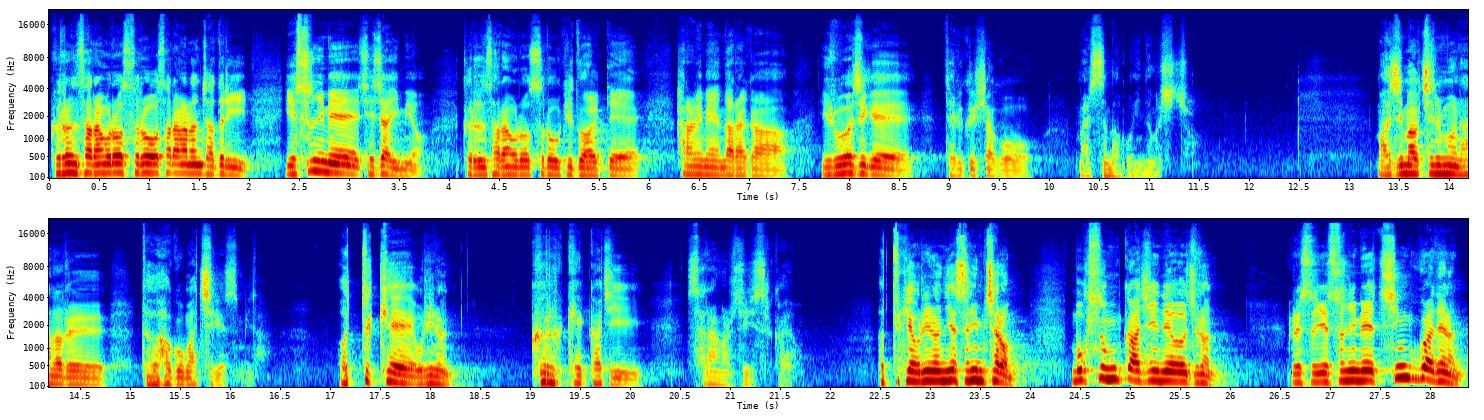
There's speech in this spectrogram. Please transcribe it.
그런 사랑으로 서로 사랑하는 자들이 예수님의 제자이며 그런 사랑으로 서로 기도할 때 하나님의 나라가 이루어지게 될 것이라고 말씀하고 있는 것이죠. 마지막 질문 하나를 더 하고 마치겠습니다. 어떻게 우리는 그렇게까지 사랑할 수 있을까요? 어떻게 우리는 예수님처럼 목숨까지 내어주는 그래서 예수님의 친구가 되는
